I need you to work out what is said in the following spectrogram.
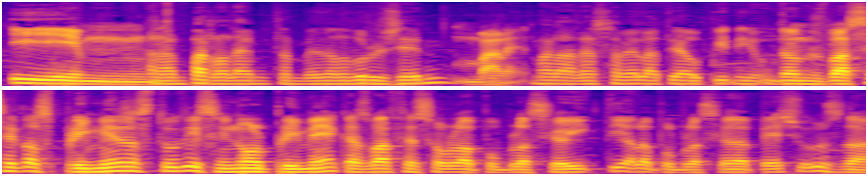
i... Mm, Ara en parlarem també del Brugent. Vale. M'agrada saber la teva opinió. Doncs va ser dels primers estudis, si no el primer, que es va fer sobre la població íctia, la població de peixos de,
